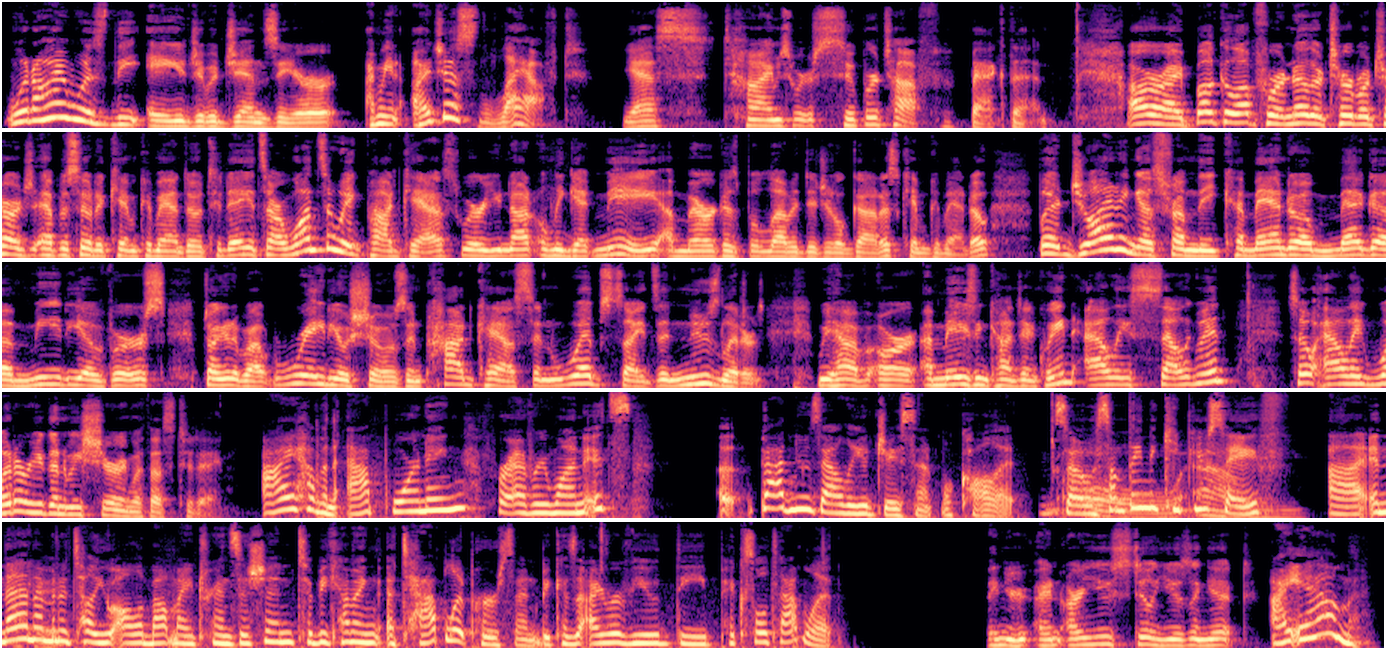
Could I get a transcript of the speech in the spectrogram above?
when I was the age of a Gen Zer, I mean, I just laughed. Yes, times were super tough back then. All right, buckle up for another turbocharged episode of Kim Komando Today, it's our once a week podcast where you not only get me, America's beloved digital goddess, Kim Komando, but joining us from the Komando mega media verse, talking about radio shows and podcasts and websites and newsletters. We have our amazing content queen, Allie Seligman. So, Allie, what are you going to be sharing with us today? I have an app warning for everyone. It's uh, bad news alley adjacent, we'll call it. So Oh, something to keep you alley. safe. Uh, and then I'm going to tell you all about my transition to becoming a tablet person because I reviewed the Pixel tablet. And you're, and are you still using it? I am.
